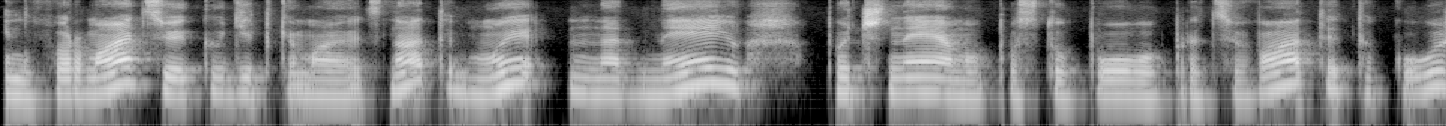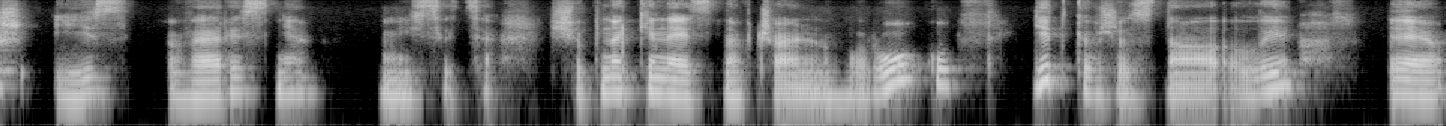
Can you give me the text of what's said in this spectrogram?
інформацію, яку дітки мають знати, ми над нею почнемо поступово працювати також із вересня місяця, щоб на кінець навчального року дітки вже знали е,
